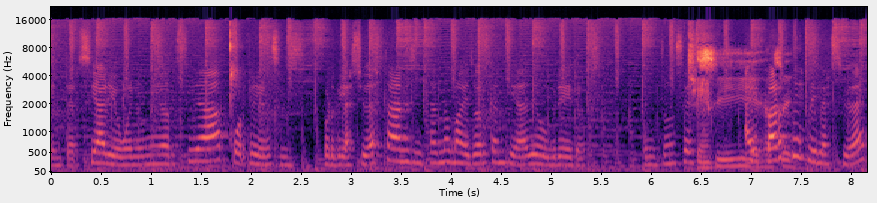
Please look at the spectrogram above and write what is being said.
en terciario o en universidad porque, la ciudad estaba necesitando mayor cantidad de obreros. Entonces, Sí. Hay así. partes de la ciudad,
